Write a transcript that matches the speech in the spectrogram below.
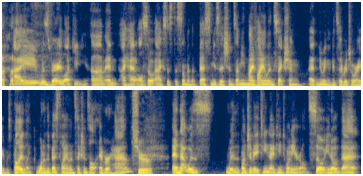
I was very lucky. Um, and I had also access to some of the best musicians. I mean, my violin section at New England Conservatory was probably like one of the best violin sections I'll ever have. Sure. And that was with a bunch of 18 19 20 year olds. So you know that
